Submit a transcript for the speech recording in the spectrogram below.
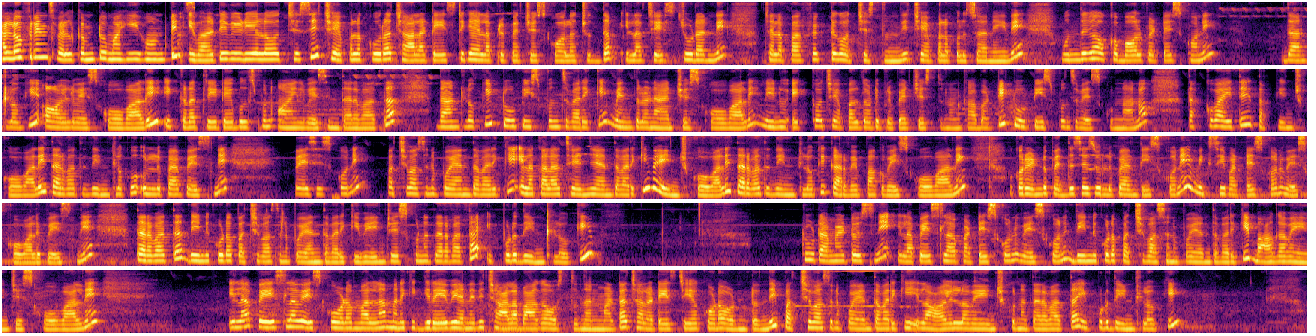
Hello friends welcome to Mahi home tip ఇవాళ వీడియోలో వచ్చేసి చేపల కూర చాలా టేస్టీగా ఎలా ప్రిపేర్ చేసుకోవాలో చూద్దాం. ఇలా చేసి చూడండి చాలా పర్ఫెక్ట్గా వచ్చేస్తుంది చేపల పులుసు అనేది. ముందుగా ఒక బౌల్ పెట్టేసుకొని దాంట్లోకి ఆయిల్ వేసుకోవాలి. ఇక్కడ త్రీ టేబుల్ స్పూన్ ఆయిల్ వేసిన తర్వాత దాంట్లోకి టూ టీ స్పూన్స్ వరకు మెంతులను యాడ్ చేసుకోవాలి. నేను ఎక్కువ చేపలతోటి ప్రిపేర్ చేస్తున్నాను కాబట్టి టూ టీ స్పూన్స్ వేసుకున్నాను. తక్కువ అయితే తగ్గించుకోవాలి. తర్వాత దీంట్లోకి ఉల్లిపాయ పేస్ట్ని వేసేసుకొని పచ్చివాసన పోయేంత వరకు ఇలా కలర్ చేంజ్ అయ్యేంత వరకు వేయించుకోవాలి. తర్వాత దీంట్లోకి కరివేపాకు వేసుకోవాలి. ఒక రెండు పెద్ద సైజు ఉల్లిపాయలు తీసుకొని మిక్సీ పట్టేసుకొని వేసుకోవాలి పేస్ట్ని. తర్వాత దీన్ని కూడా పచ్చివాసన పోయేంత వరకు వేయించేసుకున్న తర్వాత ఇప్పుడు దీంట్లోకి టూ టమాటోస్ని ఇలా పేస్ట్లా పట్టేసుకొని వేసుకొని దీన్ని కూడా పచ్చివాసన పోయేంత వరకు బాగా వేయించేసుకోవాలి. ఇలా పేస్ట్లో వేసుకోవడం వల్ల మనకి గ్రేవీ అనేది చాలా బాగా వస్తుందన్నమాట. చాలా టేస్టీగా కూడా ఉంటుంది. పచ్చివాసన పోయేంత వరకు ఇలా ఆయిల్లో వేయించుకున్న తర్వాత ఇప్పుడు దీంట్లోకి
